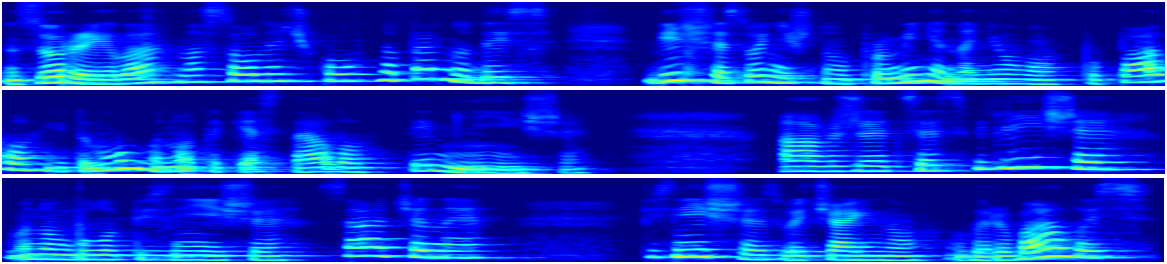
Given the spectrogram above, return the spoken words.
зорила на сонечку. Напевно, десь більше сонячного проміння на нього попало, і тому воно таке стало темніше. А вже це світліше, воно було пізніше саджене, пізніше, звичайно, виривалось.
